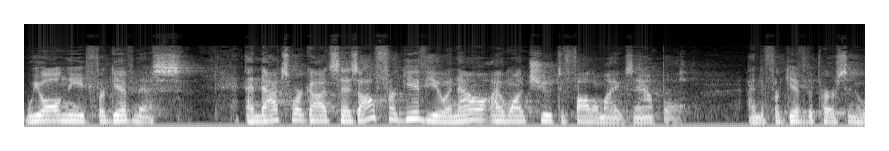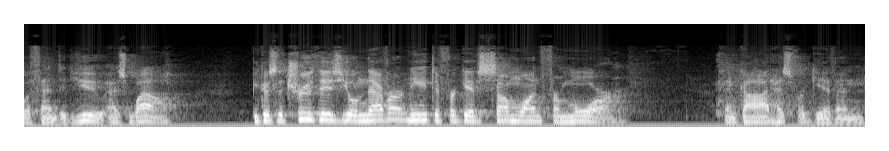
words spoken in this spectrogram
We all need forgiveness. And that's where God says, I'll forgive you, and now I want you to follow my example and to forgive the person who offended you as well. Because the truth is, you'll never need to forgive someone for more than God has forgiven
